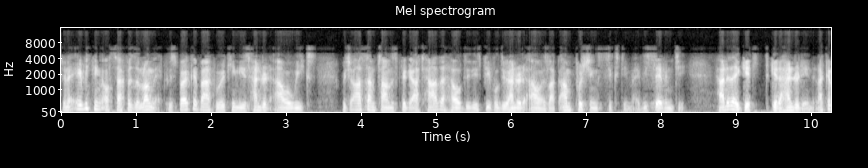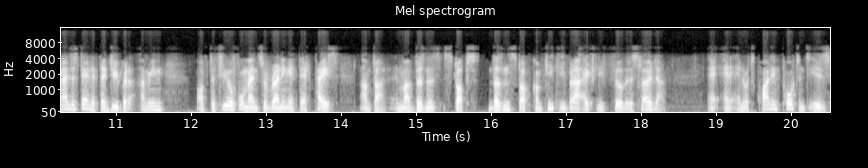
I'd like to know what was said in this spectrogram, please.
you know everything else suffers along that. We spoke about working these hundred-hour weeks, which I sometimes figure out how the hell do these people do hundred hours? Like I'm pushing sixty, maybe seventy. How do they get get hundred in? And I can understand if they do, but I mean, after three or four months of running at that pace, I'm tired, and my business stops. It doesn't stop completely, but I actually feel that it slowed down. And, and, and what's quite important is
